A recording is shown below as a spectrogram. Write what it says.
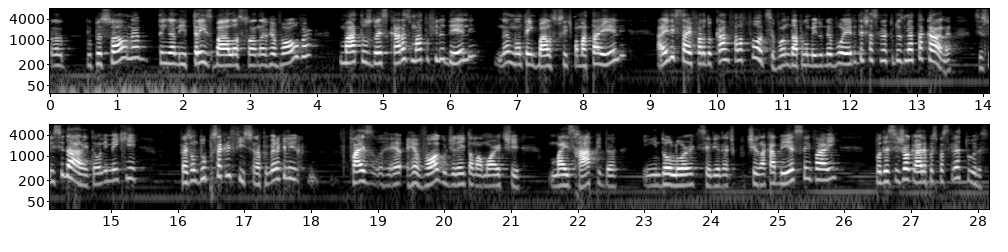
pra, pro pessoal, né? Tem ali três balas só na revólver, mata os dois caras, mata o filho dele né, não tem bala suficiente para matar ele. Aí ele sai fora do carro e fala: Foda-se, vou andar pelo meio do nevoeiro e deixar as criaturas me atacar, né? Se suicidar. Né? Então ele meio que faz um duplo sacrifício, né? Primeiro que ele faz, revoga o direito a uma morte mais rápida e indolor, que seria, né, tipo, tiro na cabeça e vai poder se jogar depois para as criaturas.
